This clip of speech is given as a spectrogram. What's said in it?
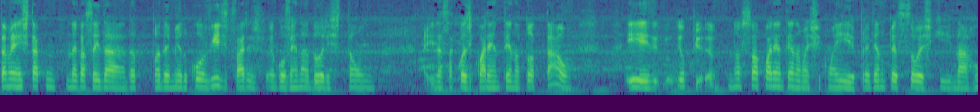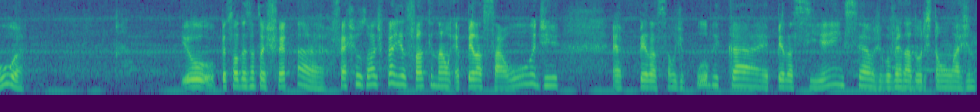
Também a gente está com o negócio aí da, da pandemia do Covid, vários governadores estão aí nessa coisa de quarentena total. E eu, não só a quarentena, mas ficam aí prendendo pessoas que na rua e o, pessoal da Exatosfera fecha os olhos para isso, fala que não, é pela saúde, é pela saúde pública, é pela ciência, os governadores estão agindo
